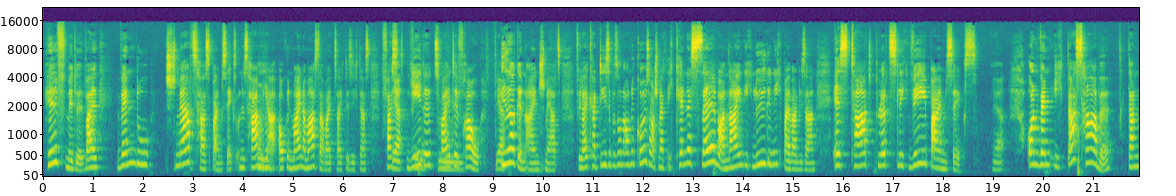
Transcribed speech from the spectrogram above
Hilfsmittel. Weil wenn du Schmerz hast beim Sex, und es haben ja, auch in meiner Masterarbeit zeigte sich das, fast Ja, jede zweite Frau Ja. irgendeinen Schmerz. Vielleicht hat diese Person auch eine größere Schmerz. Ich kenne es selber. Nein, ich lüge nicht bei Vagisan. Es tat plötzlich weh beim Sex. Ja. Und wenn ich das habe, dann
